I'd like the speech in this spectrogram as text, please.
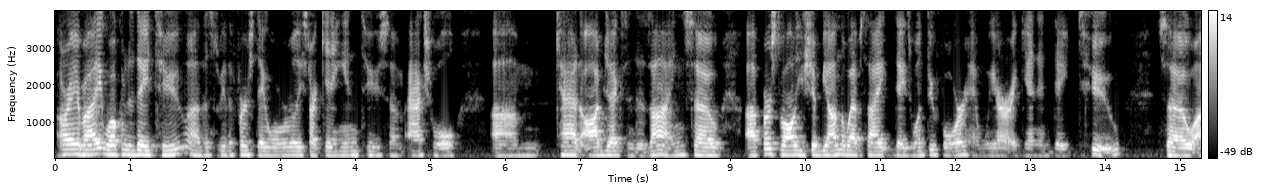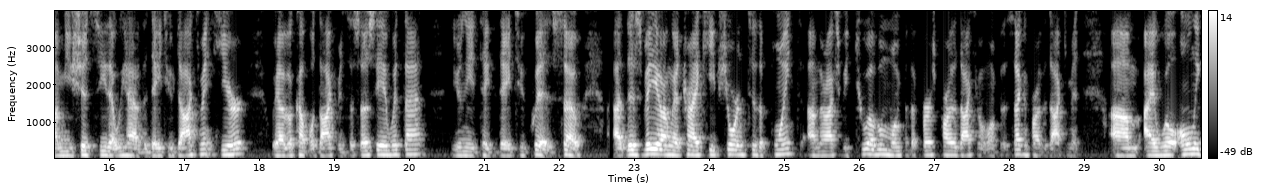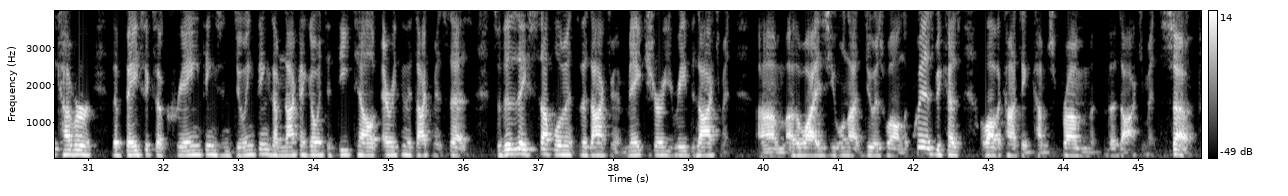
All right, everybody, welcome to day two. Uh, this will be the first day where we'll really start getting into some actual um, CAD objects and design. So, uh, first of all, you should be on the website days one through four, and we are again in day two. So, um, you should see that we have the day two document here. We have a couple documents associated with that. You'll need to take the day two quiz. So, uh, this video I'm going to try to keep short and to the point. Um, there will actually be two of them, one for the first part of the document, one for the second part of the document. Um, I will only cover the basics of creating things and doing things. I'm not going to go into detail of everything the document says. So this is a supplement to the document. Make sure you read the document. Um, otherwise, you will not do as well on the quiz because a lot of the content comes from the document. So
